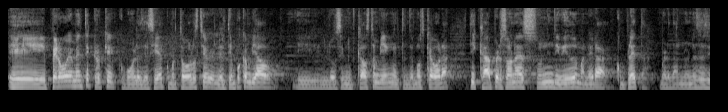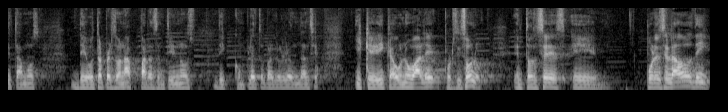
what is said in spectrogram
Eh, pero obviamente creo que, como les decía, como todos los tiempos, el tiempo ha cambiado y los significados también, entendemos que ahora di, cada persona es un individuo de manera completa, ¿verdad? No necesitamos de otra persona para sentirnos di, completos, valga la redundancia, y que di, cada uno vale por sí solo. Entonces, eh, por ese lado, de,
